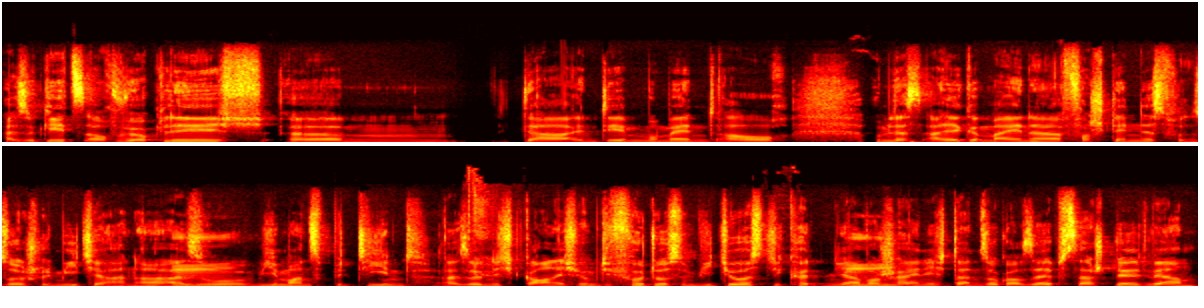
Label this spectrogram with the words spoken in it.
Also geht es auch wirklich ähm, da in dem Moment auch um das allgemeine Verständnis von Social Media, ne? Also mhm. wie man es bedient. Also nicht gar nicht um die Fotos und Videos, die könnten ja mhm. wahrscheinlich dann sogar selbst erstellt werden.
